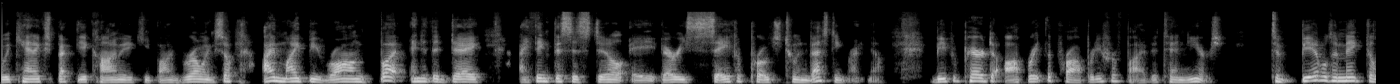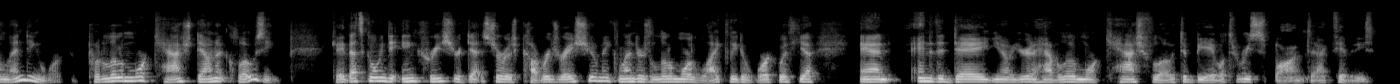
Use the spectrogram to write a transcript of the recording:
we can't expect the economy to keep on growing. So I might be wrong, but end of the day, I think this is still a very safe approach to investing right now. Be prepared to operate the property for five to 10 years. To be able to make the lending work, put a little more cash down at closing. Okay, that's going to increase your debt service coverage ratio, make lenders a little more likely to work with you. And end of the day, you know, you're going to have a little more cash flow to be able to respond to activities.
